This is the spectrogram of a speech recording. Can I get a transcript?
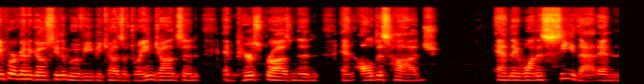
people are going to go see the movie because of Dwayne Johnson and Pierce Brosnan and Aldis Hodge, and they want to see that. And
